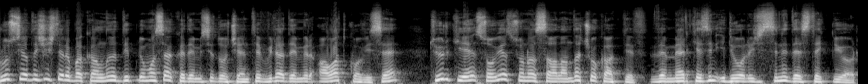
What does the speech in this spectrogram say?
Rusya Dışişleri Bakanlığı Diplomasi Akademisi doçenti Vladimir Avatkov ise Türkiye Sovyet sonrası alanda çok aktif ve merkezin ideolojisini destekliyor.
